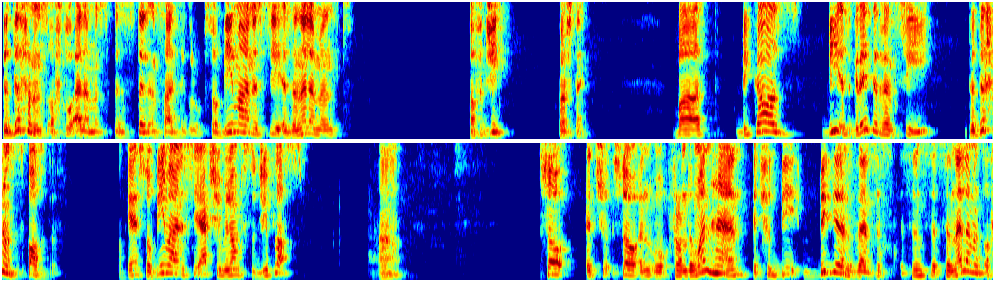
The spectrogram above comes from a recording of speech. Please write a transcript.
the difference of two elements is still inside the group. So B minus C is an element of G, first thing. But because B is greater than C, the difference is positive. Okay, so B minus C actually belongs to G plus. Uh. So it should, so from the one hand, it should be bigger than, since, since it's an element of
